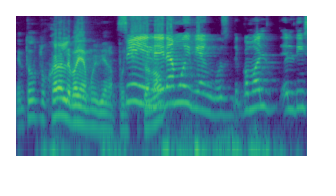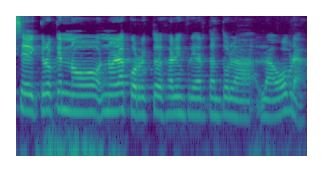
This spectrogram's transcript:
Entonces, ojalá le vaya muy bien a Ponchito, Sí, ¿no? le irá muy bien, Gus. Como él, él dice, creo que no, no era correcto dejar enfriar tanto la, la obra.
